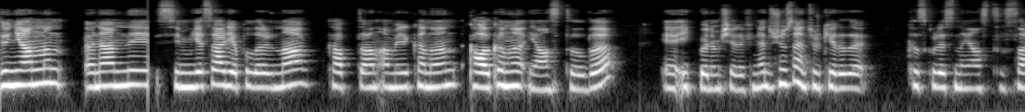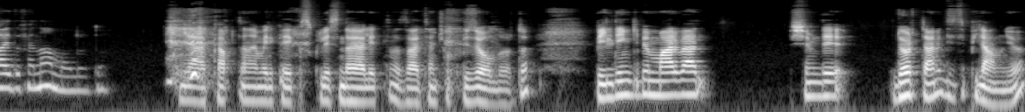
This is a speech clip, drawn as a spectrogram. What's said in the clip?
dünyanın önemli simgesel yapılarına Kaptan Amerika'nın kalkanı yansıtıldı e, ilk bölüm şerefine. Düşünsene Türkiye'de de Kız Kulesi'ne yansıtılsaydı fena mı olurdu? ya Kaptan Amerika'yı Kız Kulesi'nde hayal ettim de zaten çok güzel olurdu. Bildiğin gibi Marvel şimdi dört tane dizi planlıyor.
